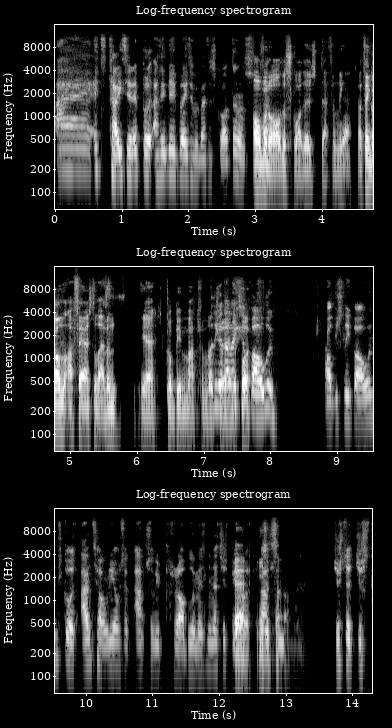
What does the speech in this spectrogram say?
Uh, it's tight in it, but I think they might have a better squad than us. Overall, the squad is definitely. Yeah. I think on our first eleven, yeah, could be match for match. you got that like but- Bowen. Obviously, Bowen's good. Antonio's an absolute problem, isn't he? Let's just be Yeah, he's a Absolute- just a just.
